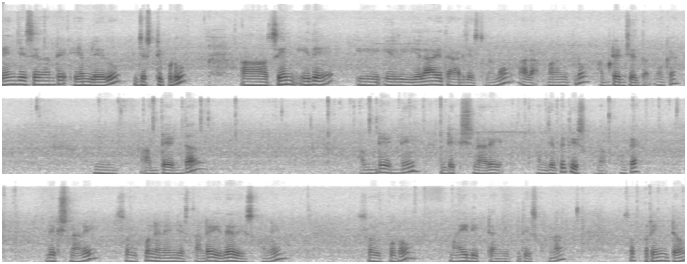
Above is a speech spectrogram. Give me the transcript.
చేంజ్ చేసేదంటే ఏం లేదు. జస్ట్ ఇప్పుడు సేమ్ ఇదే ఈ- ఇది ఎలా అయితే యాడ్ చేస్తున్నామో అలా మనం ఇప్పుడు అప్డేట్ చేద్దాం okay? Update the update the dictionary అని చెప్పి తీసుకుందాం ఓకే? డిక్షనరీ. సో ఇప్పుడు నేను ఏం చేస్తాను అంటే ఇదే తీసుకొని సో ఇప్పుడు మై డిక్ట్ అని చెప్పి తీసుకున్నా. So print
